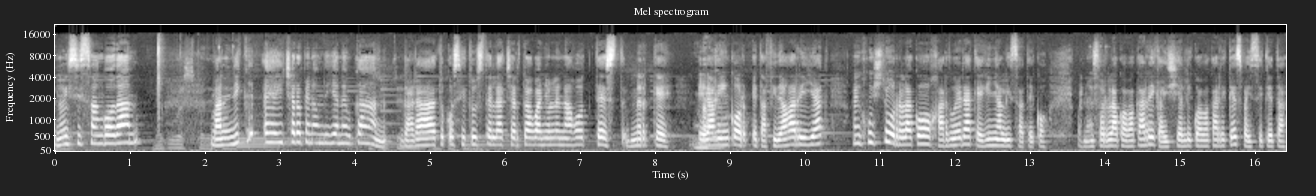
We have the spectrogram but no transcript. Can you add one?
noiz izango dan, Ba, nik e, itxaropen handia neukan, garatuko zituztela txertuak baino lehenago test, merke, bai. eraginkor eta fidagarriak, hain justu horrelako jarduerak egin alizateko. Bueno, ez horrelakoa bakarrik, aixialdikoa bakarrik ez, baizik eta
